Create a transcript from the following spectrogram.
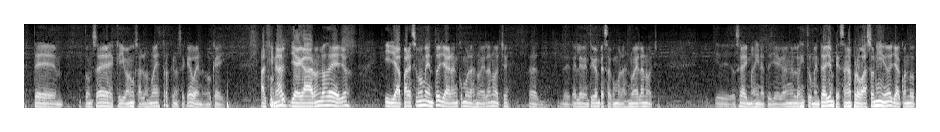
Este, entonces que iban a usar los nuestros, que no sé qué, bueno, ok. Al final llegaron los de ellos y ya para ese momento ya eran como las 9 de la noche. O sea, el evento iba a empezar como a las 9 de la noche. Y, o sea, imagínate, llegan los instrumentos de ellos, empiezan a probar sonido, ya cuando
